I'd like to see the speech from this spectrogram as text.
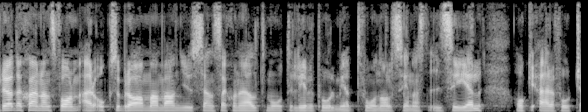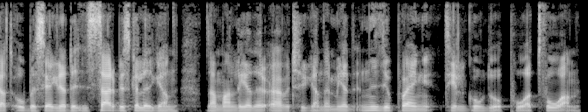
Röda Stjärnans form är också bra. Man vann ju sensationellt mot Liverpool med 2-0 senast i CL och är fortsatt obesegrade i serbiska ligan där man leder övertygande med 9 poäng till godo på tvåan.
